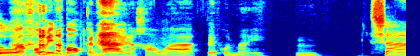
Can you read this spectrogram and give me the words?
สุดๆมาคอมเมนต์บอกกันได้นะคะว่าได้ผลไหมอืมใช่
